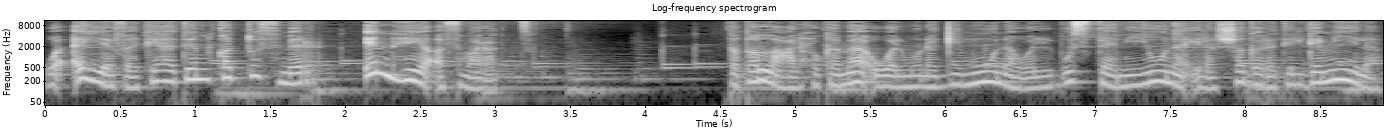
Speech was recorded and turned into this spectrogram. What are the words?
وأي فاكهة قد تثمر إن هي أثمرت. تطلع الحكماء والمنجمون والبستانيون إلى الشجرة الجميلة.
